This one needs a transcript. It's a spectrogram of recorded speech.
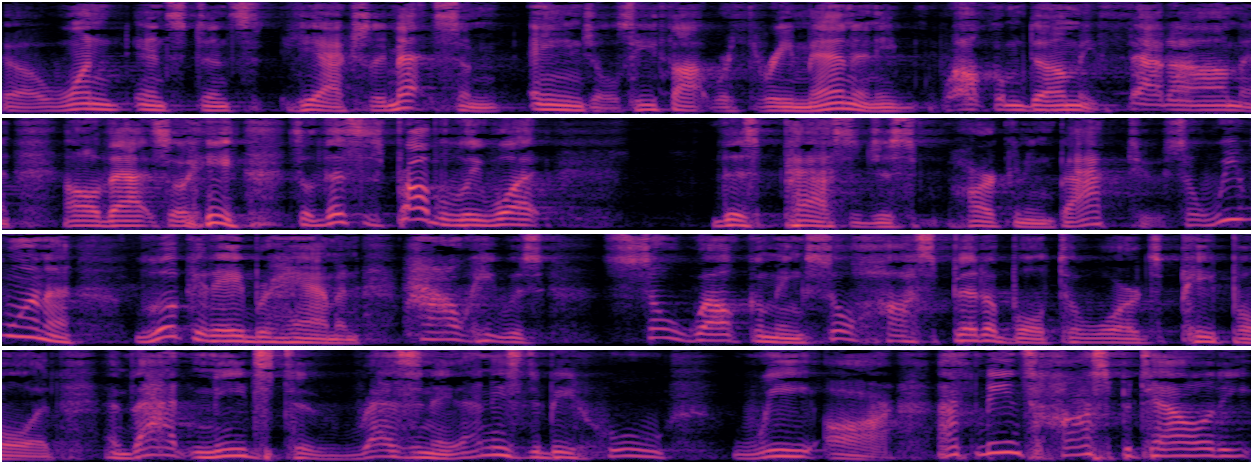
uh, one instance, he actually met some angels he thought were three men, and he welcomed them, he fed them, and all that. So he, so this is probably what this passage is hearkening back to. So we want to look at Abraham and how he was so welcoming, so hospitable towards people. And, and that needs to resonate. That needs to be who we are. That means hospitality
